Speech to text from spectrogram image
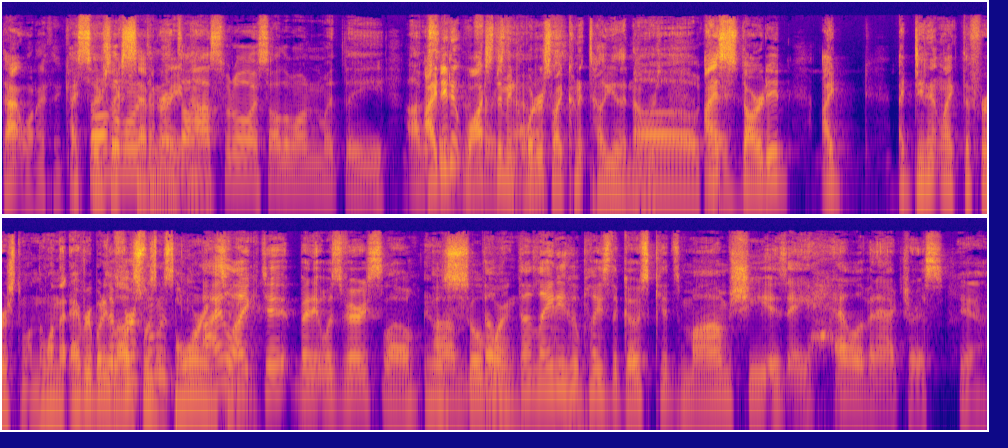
That one, I think. I is. saw There's the like one with the seven or eight mental now. hospital. I saw the one with the. I didn't watch them in order, so I couldn't tell you the numbers. Oh, I started. I I didn't like the first one. The one that everybody The loves first was, one boring. I to me. liked it, but it was very slow. It was um, so the, boring. The lady who plays the ghost kid's mom, she is a hell of an actress. Yeah.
